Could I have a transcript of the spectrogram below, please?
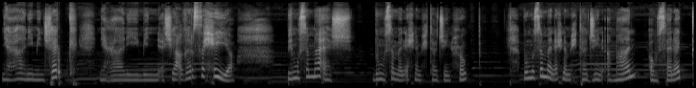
نعاني من شك نعاني من أشياء غير صحية. بمسمى إيش؟ بمسمى إن إحنا محتاجين حب بمسمى إن إحنا محتاجين أمان أو سند.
